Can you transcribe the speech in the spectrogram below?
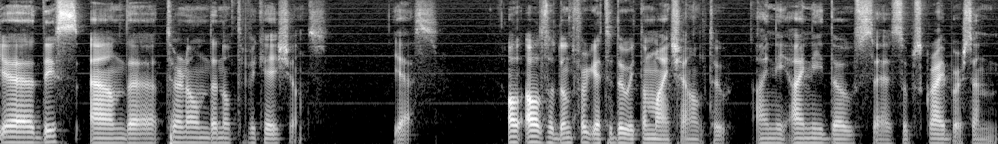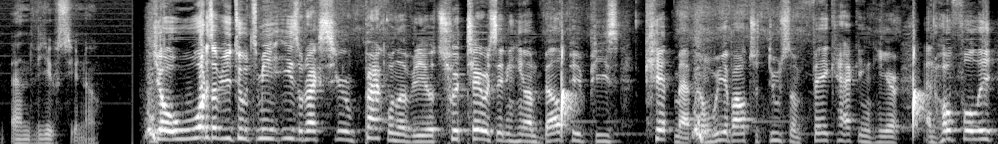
uh, this and uh, turn on the notifications. Yes. Al also don't forget to do it on my channel too. I need I need those uh, subscribers and and views, you know. Yo, what is up YouTube? It's me, EasyWithHacks here, back with another video. Twitter is sitting here on VelPvP's kit map and we're about to do some fake hacking here and hopefully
